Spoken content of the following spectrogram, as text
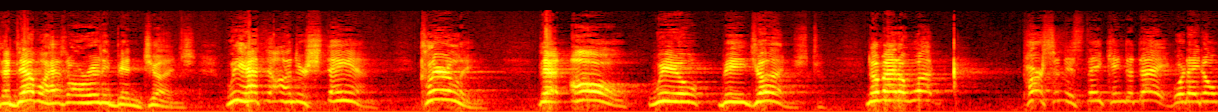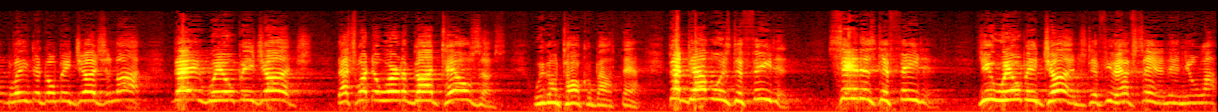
The devil has already been judged. We have to understand clearly that all will be judged. No matter what person is thinking today, where they don't believe they're going to be judged or not, they will be judged. That's what the Word of God tells us. We're going to talk about that. The devil is defeated. Sin is defeated. You will be judged if you have sin in your life.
